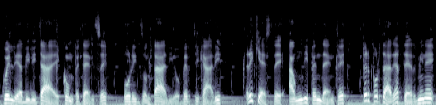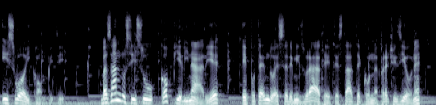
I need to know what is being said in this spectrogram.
quelle abilità e competenze, orizzontali o verticali, richieste a un dipendente per portare a termine i suoi compiti. Basandosi su coppie binarie, e potendo essere misurate e testate con precisione,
